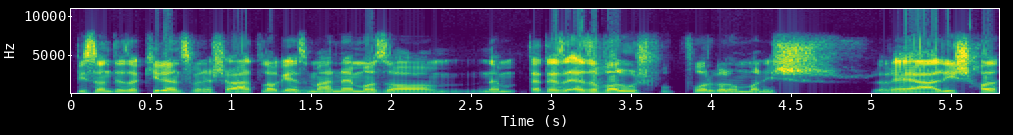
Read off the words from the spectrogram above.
viszont ez a 90-es átlag, ez már nem az a, nem, tehát ez, ez a valós forgalomban is reális, ha,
